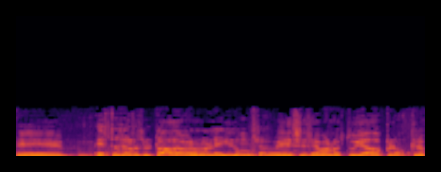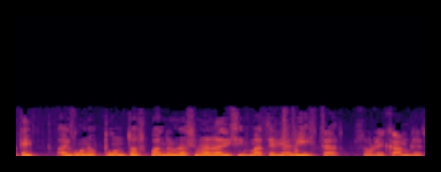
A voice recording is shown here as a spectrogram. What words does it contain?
Eh, esto es el resultado de haberlo leído muchas veces y haberlo estudiado, pero creo que hay algunos puntos cuando uno hace un análisis materialista sobre Hamlet,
